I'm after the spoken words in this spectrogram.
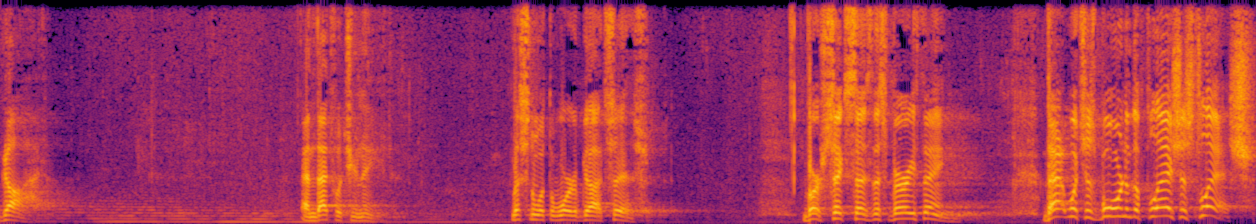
God. And that's what you need. Listen to what the Word of God says. Verse 6 says this very thing That which is born of the flesh is flesh,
